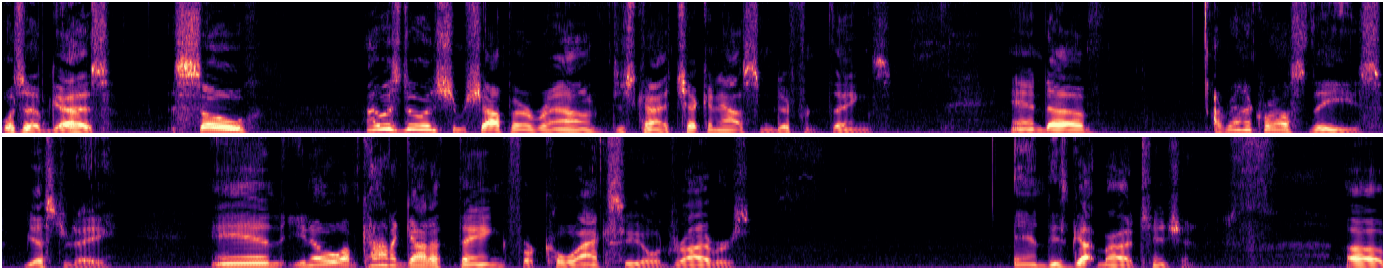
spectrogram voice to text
What's up, guys? So, I was doing some shopping around, just kind of checking out some different things. And uh, I ran across these yesterday. And, you know, I've kind of got a thing for coaxial drivers. And these got my attention. Uh,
